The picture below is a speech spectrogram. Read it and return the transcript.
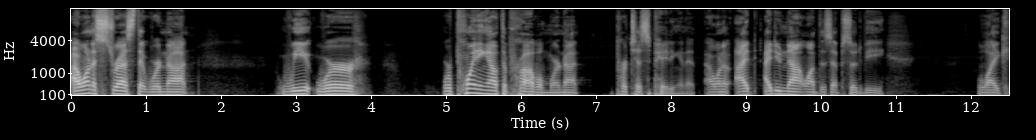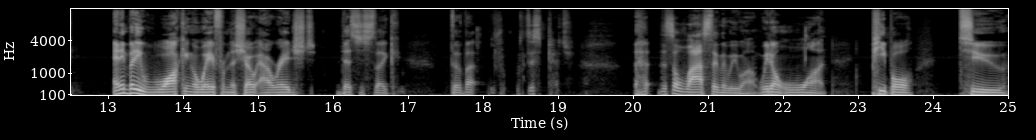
I want to stress that we're not. We we're we're pointing out the problem. We're not participating in it. I want to. I I do not want this episode to be like anybody walking away from the show outraged. That's just like the, this pitch. That's the last thing that we want. We don't want people to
